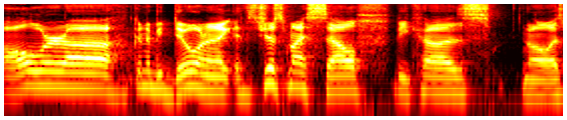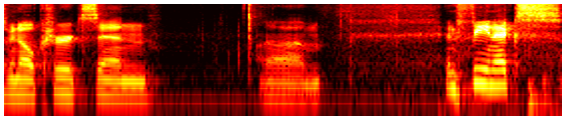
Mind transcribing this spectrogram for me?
all we're uh, gonna be doing. And It's just myself because you know, as we know, Kurt's in um, in Phoenix,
